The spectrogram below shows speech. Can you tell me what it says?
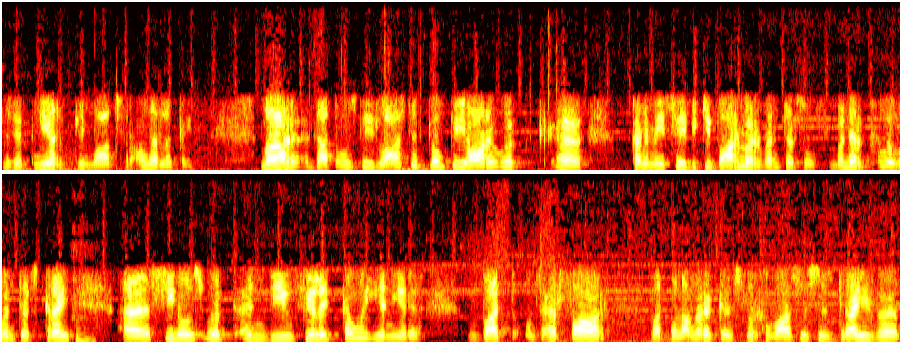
is dit meer klimaatsveranderlikheid. Maar dat ons die laaste klompie jare ook uh kan 'n mens sê bietjie warmer winters of minder koue winters kry. Hmm. Uh sien ons ook in die hoeveelheid koue eenhede wat ons ervaar wat belangrik is vir gewasse soos druiwe,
